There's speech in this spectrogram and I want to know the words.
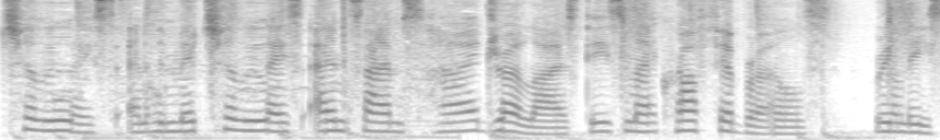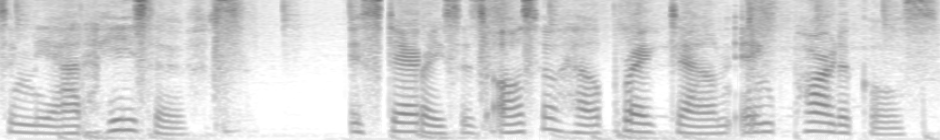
Cellulase and hemicellulase enzymes hydrolyze these microfibrils, releasing the adhesives. Esterases also help break down ink particles.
